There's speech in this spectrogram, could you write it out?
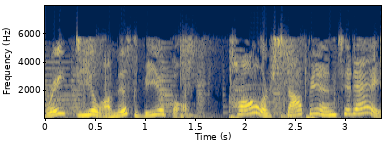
great deal on this vehicle. Call or stop in today.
